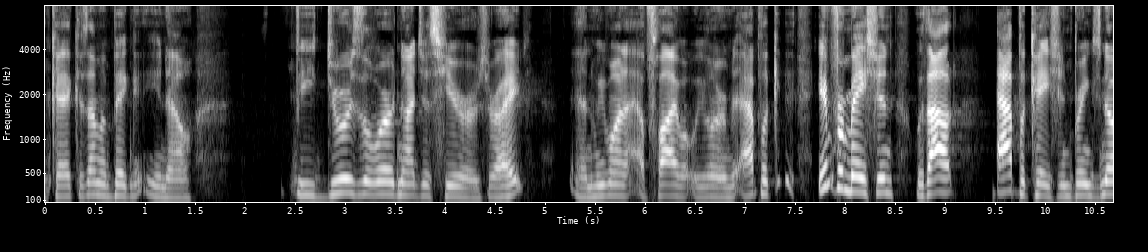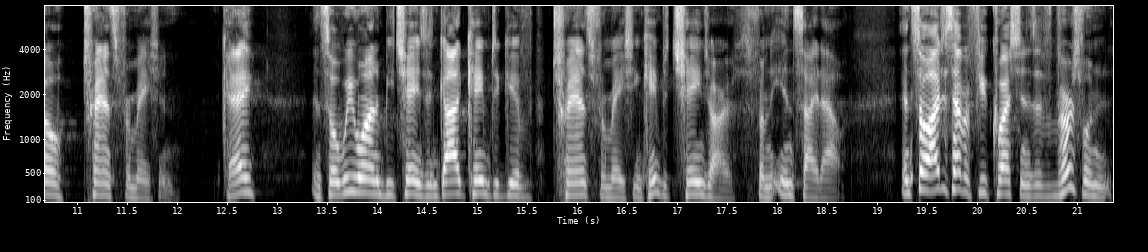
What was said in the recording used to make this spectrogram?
okay? Because I'm a big, you know, be doers of the word, not just hearers, right? And we want to apply what we learned. Applic- information without application brings no transformation, okay? And so we want to be changed. And God came to give transformation, he came to change ours from the inside out. And so I just have a few questions. The first one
